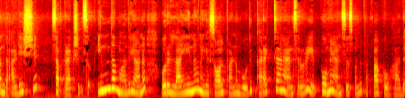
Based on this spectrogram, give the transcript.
வந்து அடிஷன் சப்ராக்ஷன் ஸோ இந்த மாதிரியான ஒரு லைனாக நீங்கள் சால்வ் பண்ணும்போது கரெக்டான ஆன்சர் வரும். எப்போவுமே ஆன்சர்ஸ் வந்து தப்பாக போகாது.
